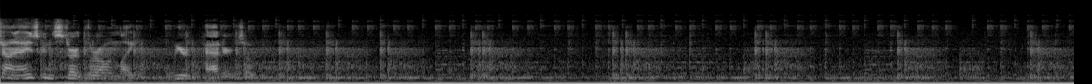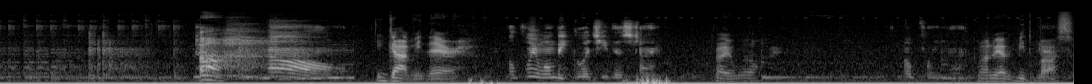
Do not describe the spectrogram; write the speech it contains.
No, out. Now he's gonna start throwing like weird patterns of. Ah, Oh. He got me there. Hopefully it won't be glitchy this time. Probably will. Hopefully not. Come on, we have to beat the boss.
